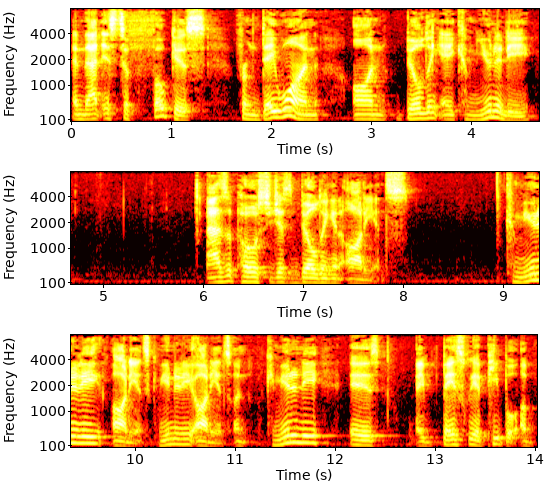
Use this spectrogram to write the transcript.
and that is to focus from day one on building a community as opposed to just building an audience. Community audience, community audience. A community is a, basically a people,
